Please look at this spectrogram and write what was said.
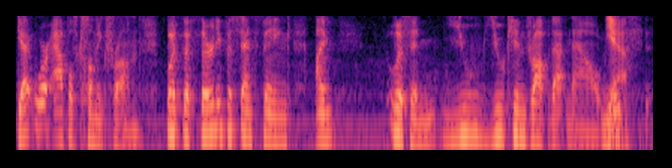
get where Apple's coming from, but the thirty percent thing, I'm listen. You you can drop that now. Yeah. It,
